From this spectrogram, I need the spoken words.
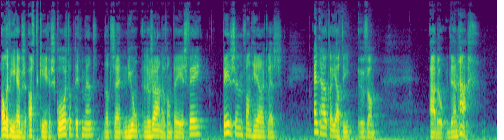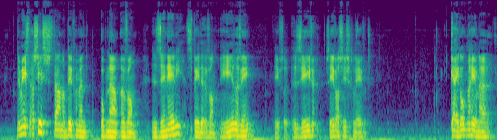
Alle vier hebben ze acht keer gescoord op dit moment. Dat zijn Jong Lozano van PSV, Pedersen van Heracles en El Kayati van ADO Den Haag. De meeste assists staan op dit moment op naam van Zeneli, speler van Heerenveen. heeft er 7, 7 assists geleverd. Kijk ook nog even naar het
